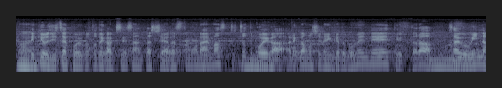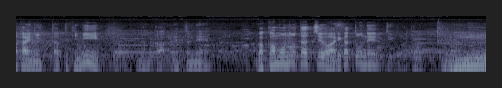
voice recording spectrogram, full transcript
はい。で今日実はこういうことで学生さんたちとやらせてもらいますってちょっと声があれかもしれんけどごめんねって言ったら、最後ウインナー買いに行った時になんかえっとね若者たちをありがとうねって言われた。素敵く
